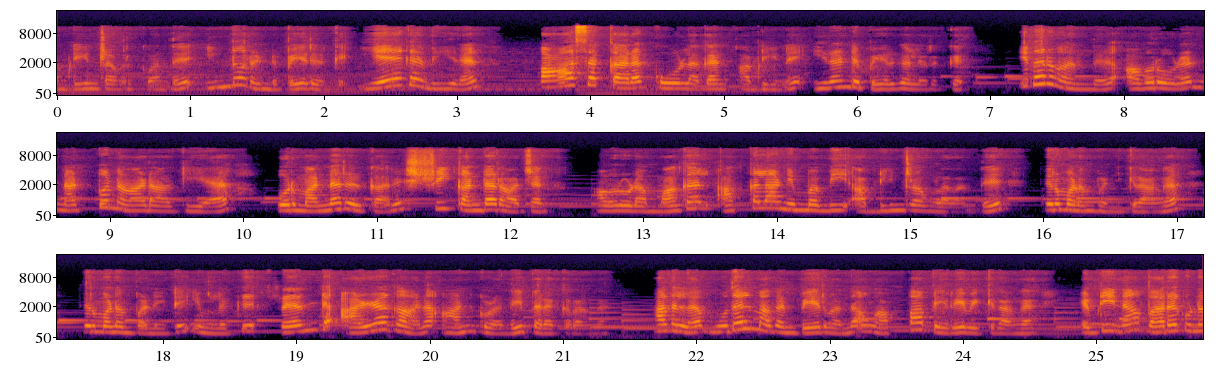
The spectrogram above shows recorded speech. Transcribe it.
அப்படின்றவருக்கு வந்து இன்னும் ரெண்டு பேர் இருக்கு. ஏக வீரன் பாசக்கர கோலகன் அப்படின்னு இரண்டு பேர்கள் இருக்கு. இவர் வந்து அவரோட நட்பு நாடாகிய ஒரு மன்னர் இருக்காரு ஸ்ரீகண்டராஜன். அவரோட மகள் அக்கலா நிம்மபி அப்படின்றவங்கள வந்து திருமணம் பண்ணிக்கிறாங்க. திருமணம் பண்ணிட்டு இவங்களுக்கு ரெண்டு அழகான ஆண் குழந்தை பிறக்கிறாங்க. அதுல முதல் மகன் பேர் வந்து அவங்க அப்பா பேரே வைக்கிறாங்க. எப்படின்னா வரகுண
